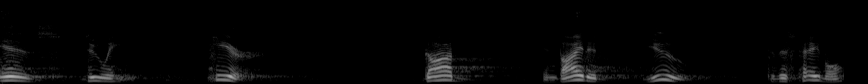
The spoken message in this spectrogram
is doing here. God invited you to this table,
